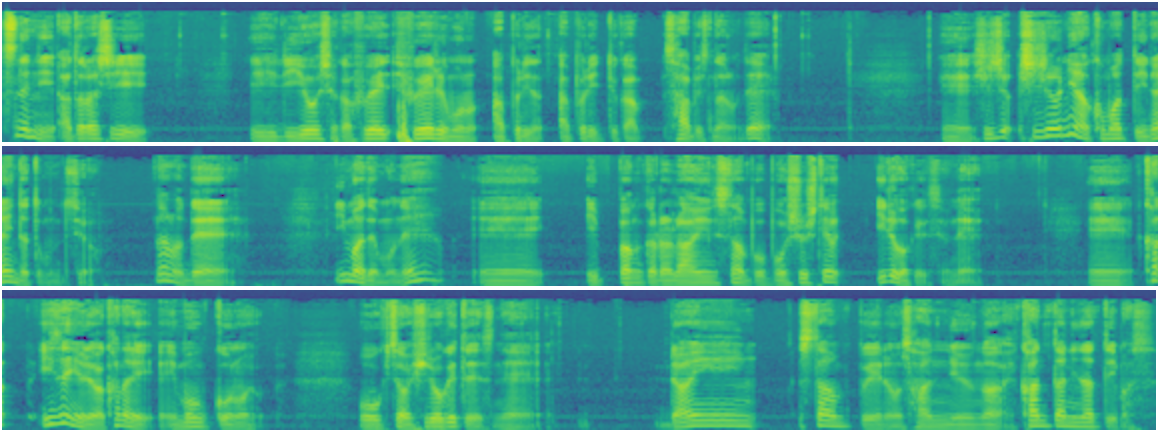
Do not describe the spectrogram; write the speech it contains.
常に新しい利用者が増え増えるもの、アプリ、アプリっていうかサービスなので、えー、市場市場には困っていないんだと思うんですよ。なので、今でもね、えー、一般から LINE スタンプを募集しているわけですよね。えー、か以前よりはかなり門戸の大きさを広げてですね、LINE スタンプへの参入が簡単になっています。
